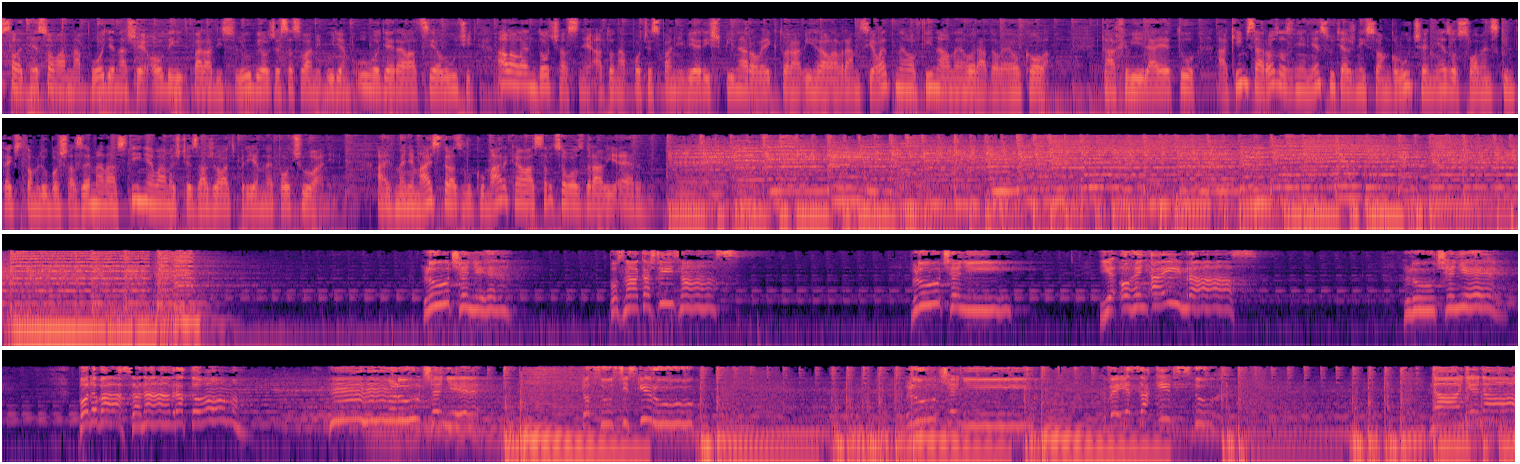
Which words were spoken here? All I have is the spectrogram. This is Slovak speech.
Posledne som vám na pôde našej Oldie Hit Parady slúbil, že sa s vami budem v úvode relácie lúčiť, ale len dočasne a to na počas pani Viery Špinarovej, ktorá vyhrala v rámci letného finálneho radového kola. Tá chvíľa je tu a kým sa rozoznie nesúťažný song Lúčenie so slovenským textom Ľuboša Zemana, stihne vám ešte zaželať príjemné počúvanie. Aj v mene majstra zvuku Marka vás srdcovo zdraví Erny. Lúčenie pozná každý z nás. V lúčení je oheň aj mráz. Lúčenie podobá sa návratom. Mm, lúčenie do sústisky rúk. Lúčením kveje sa i vzduch nájde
